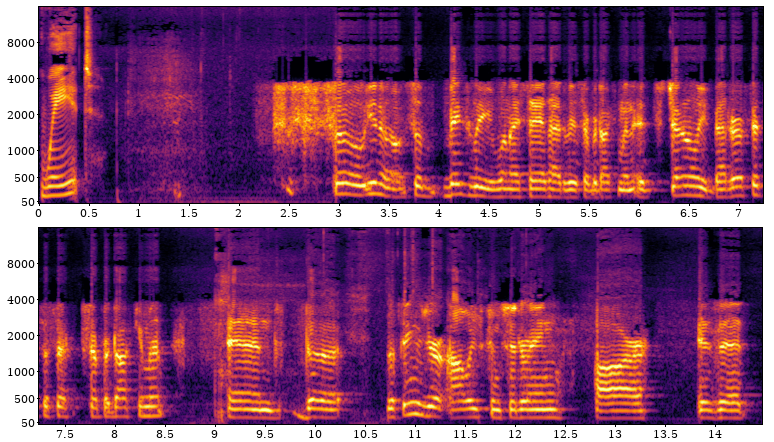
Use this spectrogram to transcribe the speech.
weight? So, you know, so basically when I say it had to be a separate document, it's generally better if it's a se- separate document. And the the things you're always considering are is it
